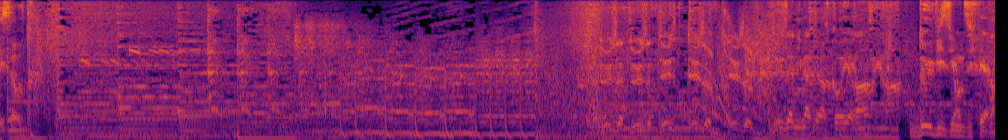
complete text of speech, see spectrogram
Les autres. Deux, deux, deux, deux, deux, Deux animateurs cohérents, deux visions différentes.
